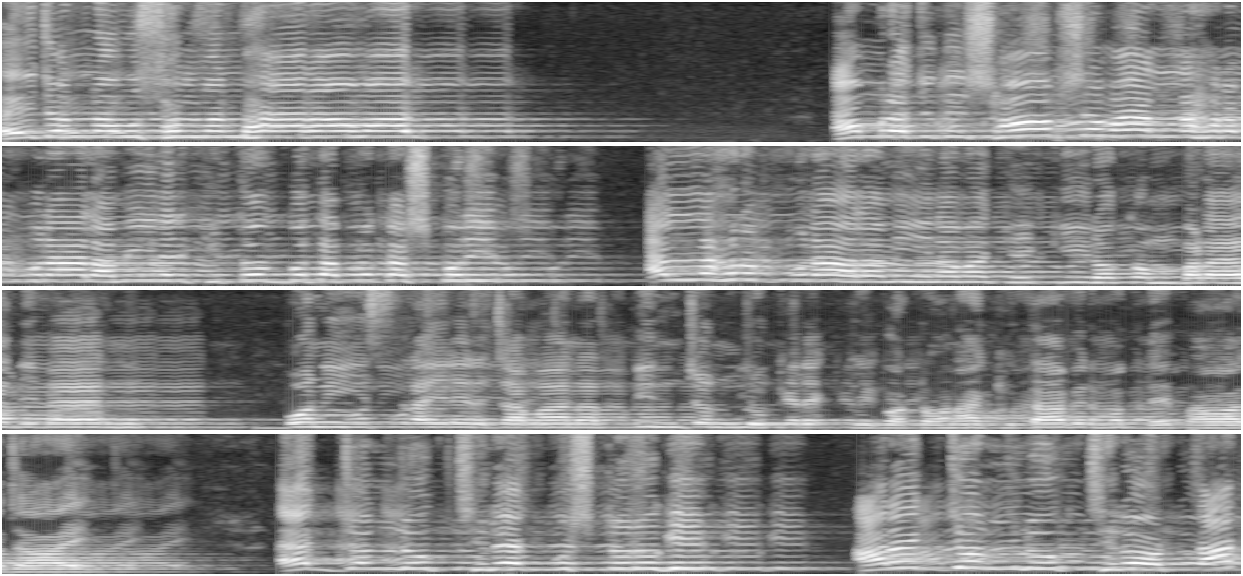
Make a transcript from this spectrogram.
এই জন্য মুসলমান ভাইয়ারা আমার, আমরা যদি সব সময় আল্লাহ রব্বুল আলমিনের কৃতজ্ঞতা প্রকাশ করি, আল্লাহ রব্বুল আলমিন আমাকে কি রকম বাড়ায় দিবেন? বনি ইসরায়েলের জামানার তিনজন লোকের একটি ঘটনা কিতাবের মধ্যে পাওয়া যায়। একজন লোক ছিল কুষ্ঠরোগী আরেকজন লোক ছিল টাক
